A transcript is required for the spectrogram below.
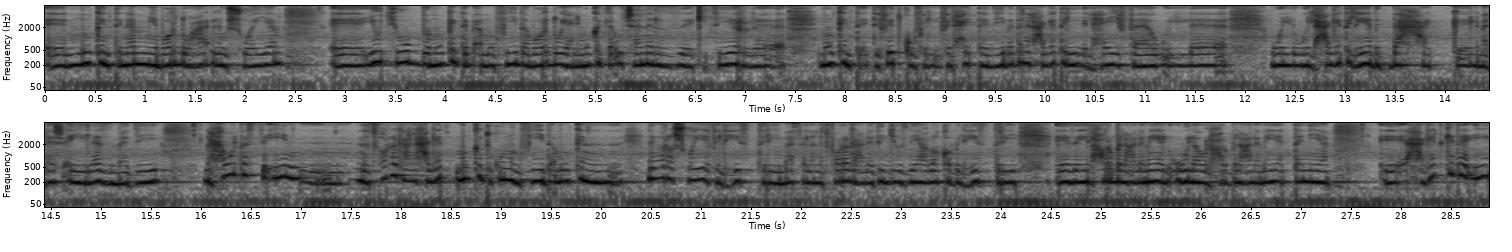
آه، ممكن تنمي برضو عقله شوية. يوتيوب ممكن تبقى مفيدة برضو. يعني ممكن تلاقوا channels كتير آه، ممكن تفيدكم في الحتة دي. بدل الحاجات الهايفة والحاجات اللي هي بتضحك اللي ملهاش أي لازمة دي. نحاول بس إيه نتفرج على حاجات ممكن تكون مفيدة. ممكن نقرأ شوية في ال history مثلا نتفرج على videos ليها علاقة بال history آه زي الحرب العالمية الأولى والحرب العالمية الثانية آه حاجات كده إيه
